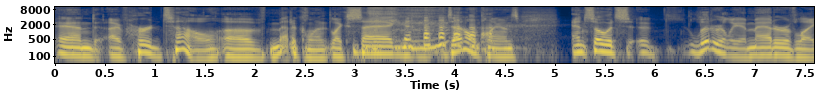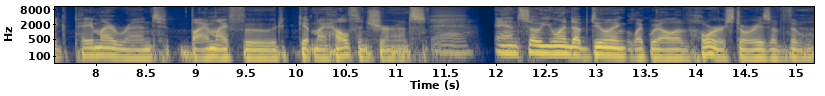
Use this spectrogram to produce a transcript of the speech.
And I've heard tell of medical, like SAG dental plans. And so it's uh, literally a matter of like pay my rent, buy my food, get my health insurance. And so you end up doing, like we all have horror stories of the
